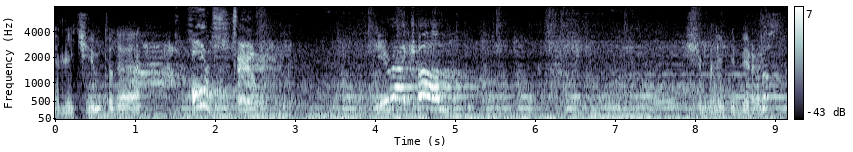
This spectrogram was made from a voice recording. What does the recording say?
Летим туда. Hold still. Here I come. Еще, блядь, добираюсь.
